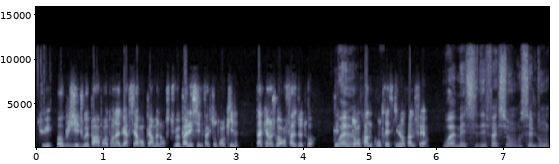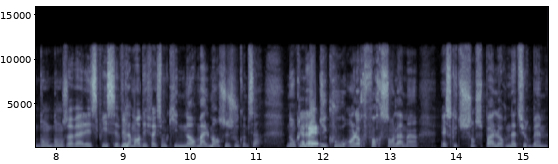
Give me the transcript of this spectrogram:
Tu es obligé de jouer par rapport à ton adversaire en permanence. Tu peux pas laisser une faction tranquille, t'as qu'un joueur en face de toi. Tu es tout le temps en train de contrer ce qu'il est en train de faire. Ouais, mais c'est des factions, c'est le dont, dont, j'avais à l'esprit, c'est hmm. vraiment des factions qui normalement se jouent comme ça. Donc ah là, ben du coup, en leur forçant la main, est-ce que tu changes pas leur nature même?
